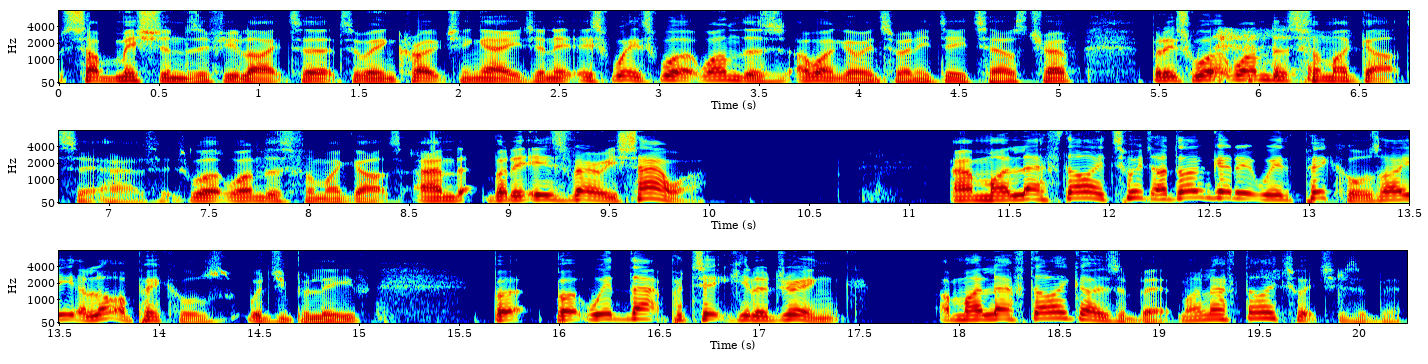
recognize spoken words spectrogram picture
submissions, if you like, to, to encroaching age, and it, it's it's worked wonders. I won't go into any details, Trev, but it's worked wonders for my guts. It has. It's worked wonders for my guts, and but it is very sour. And my left eye twitch. I don't get it with pickles. I eat a lot of pickles. Would you believe? But but with that particular drink, uh, my left eye goes a bit. My left eye twitches a bit.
